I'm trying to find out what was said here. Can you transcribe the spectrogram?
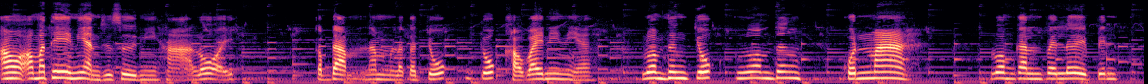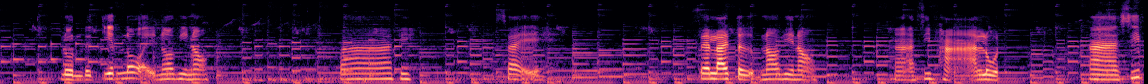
เอาเอามาเทเมียนซื่อๆนี่หาร้อยกับดำนำแล้วก็จกจกเขาไว้นี่เนี่ยรวมถึงจกรวมถึงคนมา รวมกันไปเลยเป็นหล่นละเจ็ดร้อยเนาะพี่น้องไปป้าที่ใส่ใส่ลายเติบเนาะพี่น้องหาสิบหาโหลดหาสิบ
